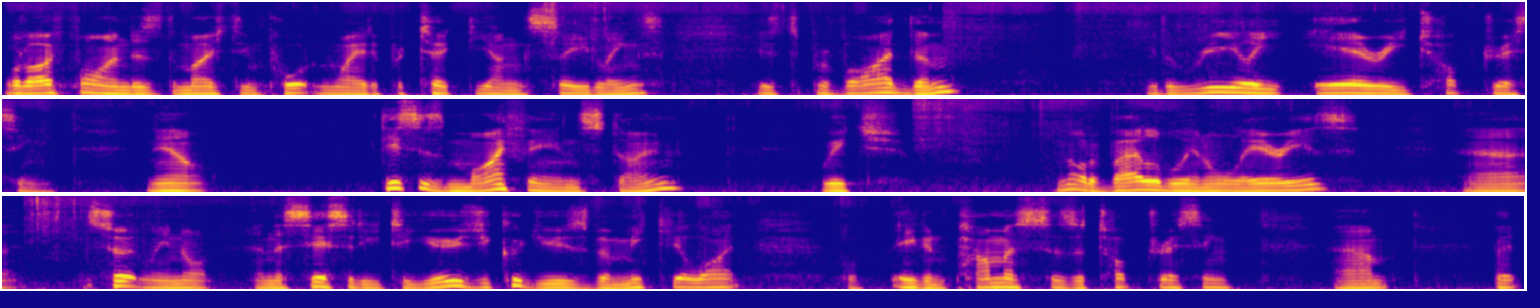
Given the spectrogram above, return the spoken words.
What I find is the most important way to protect young seedlings is to provide them with a really airy top dressing. Now this is my fan stone which not available in all areas. Uh, certainly not a necessity to use. You could use vermiculite or even pumice as a top dressing. Um, but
